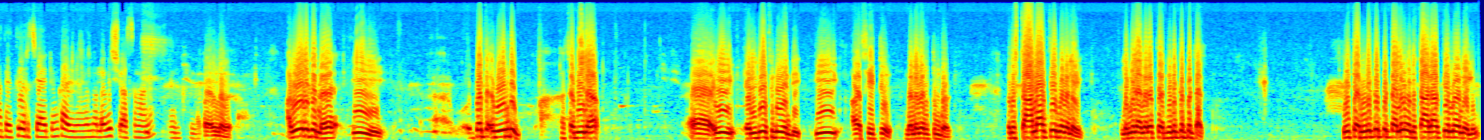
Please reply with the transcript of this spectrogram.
അതെ തീർച്ചയായിട്ടും കഴിയുമെന്നുള്ള വിശ്വാസമാണ് ഉള്ളത്. അതുപോലെ തന്നെ ഈ ഇപ്പൊ വീണ്ടും സബീല ഈ എൽ ഡി എഫിന് വേണ്ടി ഈ സീറ്റ് നിലനിർത്തുമ്പോൾ ഒരു സ്ഥാനാർത്ഥി എന്ന നിലയിൽ അല്ലെങ്കിൽ അങ്ങനെ തെരഞ്ഞെടുക്കപ്പെട്ടാൽ ഈ തെരഞ്ഞെടുക്കപ്പെട്ടാലും ഒരു സ്ഥാനാർത്ഥി എന്ന നിലയിലും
